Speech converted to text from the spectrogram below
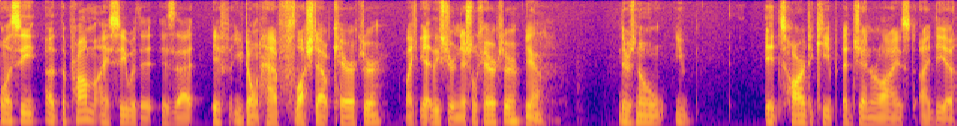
Well, see, uh, the problem I see with it is that if you don't have flushed out character, like at least your initial character, Yeah, there's no you. It's hard to keep a generalized idea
